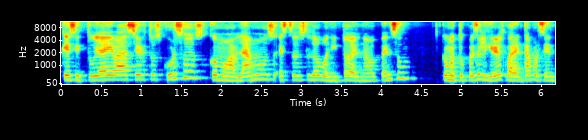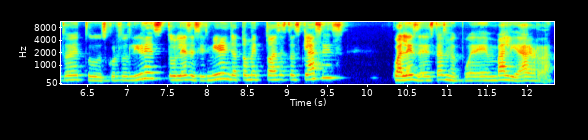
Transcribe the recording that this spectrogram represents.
Que si tú ya llevas ciertos cursos, como hablamos, esto es lo bonito del nuevo Pensum, como tú puedes elegir el 40% de tus cursos libres, tú les decís, miren, yo tomé todas estas clases, ¿cuáles de estas me pueden validar, verdad?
